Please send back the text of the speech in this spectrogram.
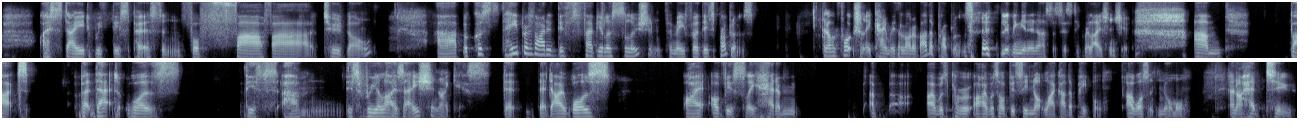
I stayed with this person for far, far too long uh, because he provided this fabulous solution for me for these problems. And unfortunately came with a lot of other problems living in a narcissistic relationship. Um, but but that was this um, this realization, I guess, that that I was, I obviously had a, a I was probably I was obviously not like other people. I wasn't normal, and I had to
